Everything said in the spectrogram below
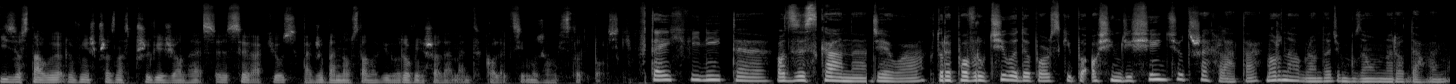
i zostały również przez nas przywiezione z Syracuse, także będą stanowiły również element kolekcji Muzeum Historii Polski. W tej chwili te odzyskane dzieła, które powróciły do Polski po 83 latach, można oglądać w Muzeum Narodowym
